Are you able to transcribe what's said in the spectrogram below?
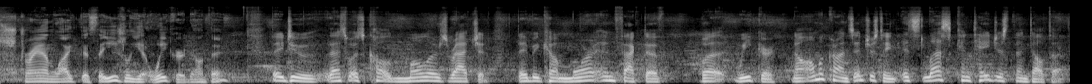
strand like this, they usually get weaker, don't they? They do. That's what's called Muller's ratchet. They become more infective but weaker. Now, Omicron's interesting. It's less contagious than Delta.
